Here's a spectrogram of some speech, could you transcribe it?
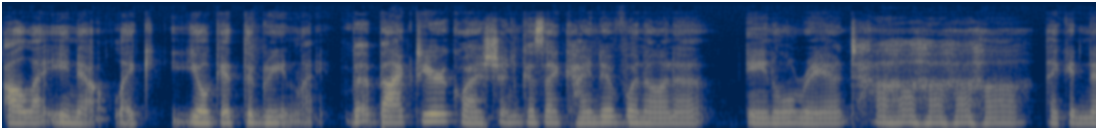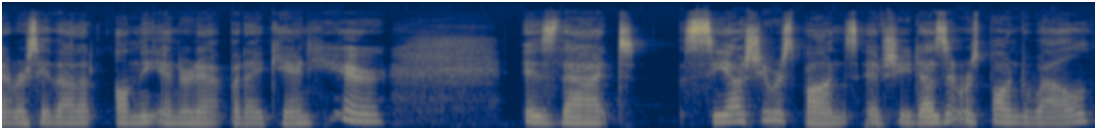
I'll let you know. Like you'll get the green light. But back to your question, because I kind of went on a anal rant. Ha ha ha ha ha. I could never say that on the internet, but I can here is that see how she responds. If she doesn't respond well,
